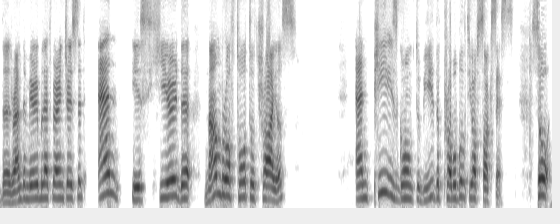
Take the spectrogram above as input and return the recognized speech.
the random variable that we're interested, n is here the number of total trials and P is going to be the probability of success. So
